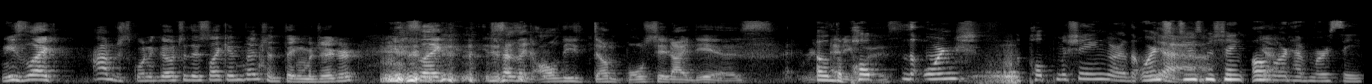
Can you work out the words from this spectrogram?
and he's like, "I'm just going to go to this like invention thing, majigger." It's like it just has like all these dumb bullshit ideas. Oh, the pulp, the orange, the pulp machine or the orange Yeah. juice machine. Oh Yeah. Lord, have mercy.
